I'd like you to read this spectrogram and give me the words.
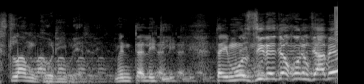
ইসলাম গরিবের মেন্টালিটি তাই মসজিদে যখন যাবে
